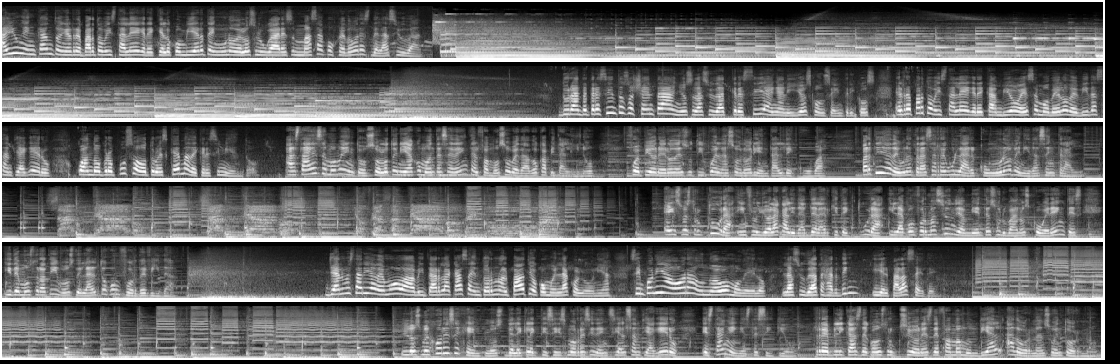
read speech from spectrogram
Hay un encanto en el reparto Vista Alegre que lo convierte en uno de los lugares más acogedores de la ciudad. Durante 380 años la ciudad crecía en anillos concéntricos. El reparto Vista Alegre cambió ese modelo de vida santiaguero cuando propuso otro esquema de crecimiento. Hasta ese momento solo tenía como antecedente el famoso vedado capitalino. Fue pionero de su tipo en la zona oriental de Cuba. Partía de una traza regular con una avenida central. En su estructura influyó la calidad de la arquitectura y la conformación de ambientes urbanos coherentes y demostrativos del alto confort de vida. Ya no estaría de moda habitar la casa en torno al patio como en la colonia. Se imponía ahora un nuevo modelo, la ciudad jardín y el palacete. Los mejores ejemplos del eclecticismo residencial santiaguero están en este sitio. Réplicas de construcciones de fama mundial adornan su entorno.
